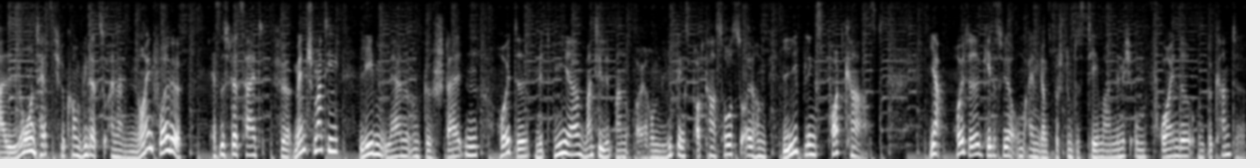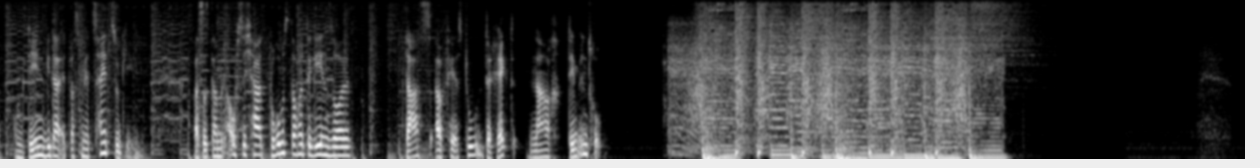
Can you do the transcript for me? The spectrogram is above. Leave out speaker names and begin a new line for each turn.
Hallo und herzlich willkommen wieder zu einer neuen Folge. Es ist wieder Zeit für Mensch Matti, Leben, Lernen und Gestalten. Heute mit mir, Matti Littmann, eurem Lieblingspodcast-Host, eurem Lieblingspodcast. Ja, heute geht es wieder um ein ganz bestimmtes Thema, nämlich um Freunde und Bekannte, um denen wieder etwas mehr Zeit zu geben. Was es damit auf sich hat, worum es da heute gehen soll, das erfährst du direkt nach dem Intro.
